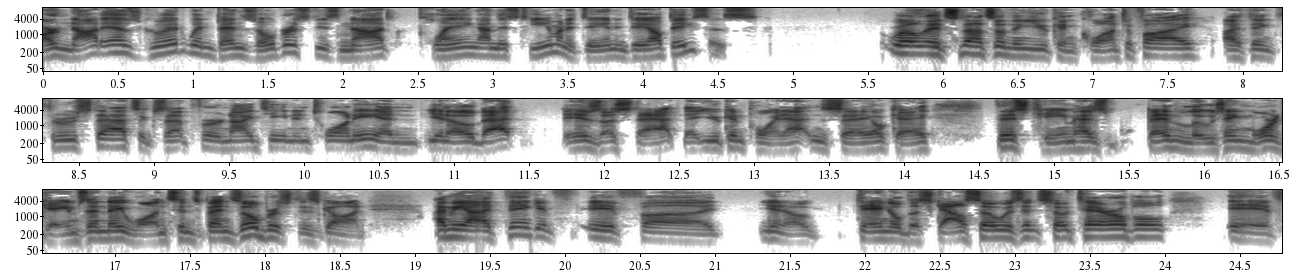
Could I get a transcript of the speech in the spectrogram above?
are not as good when Ben Zobrist is not playing on this team on a day in and day out basis. Well, it's not something you can quantify, I think, through stats, except for 19 and 20. And, you know, that is a stat that you can point at and say, okay, this team has been losing more games than they won since Ben Zobrist is gone. I mean, I think if, if, uh, you know, Daniel Descalso isn't so terrible. If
